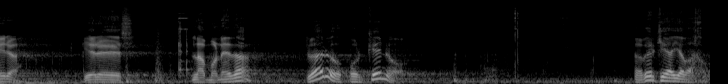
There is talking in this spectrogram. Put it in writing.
Mira. ¿Quieres la moneda? Claro, ¿por qué no? A ver qué hay abajo.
